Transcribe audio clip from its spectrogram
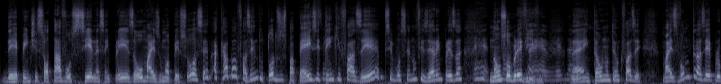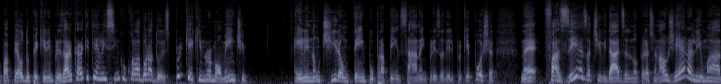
de repente, só tá você nessa empresa ou mais uma pessoa, você acaba fazendo todos os papéis e Sim. tem que fazer. Se você não fizer, a empresa É, Não sobrevive, É né? Então não tem o que fazer. Mas vamos trazer para o papel do pequeno empresário o cara que tem ali cinco colaboradores. Por que que normalmente ele não tira um tempo para pensar na empresa dele? Porque, poxa, né, fazer as atividades ali no operacional gera ali uma,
